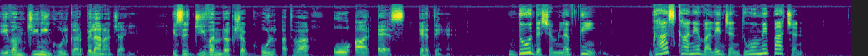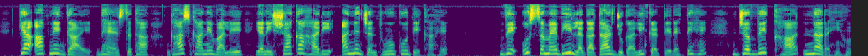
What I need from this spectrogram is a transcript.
एवं चीनी घोलकर पिलाना चाहिए। इसे जीवन रक्षक घोल अथवा ओ आर एस कहते हैं। दो दशमलव तीन। घास खाने वाले जंतुओं में पाचन। क्या आपने गाय, भैंस तथा घास खाने वाले यानी शाकाहारी अन्य जंतुओं को देखा है? वे उस समय भी लगातार जुगाली करते रहते हैं जब वे खा न रहे हों।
